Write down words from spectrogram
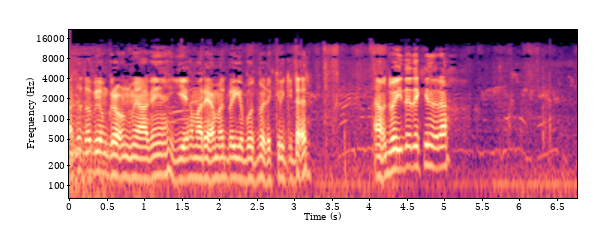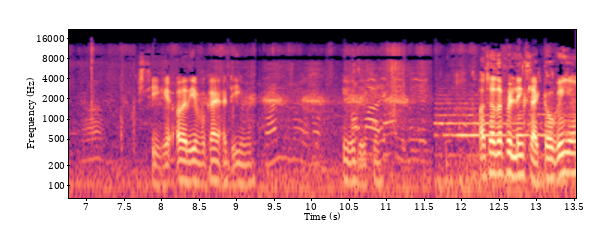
अच्छा तो अभी हम ग्राउंड में आ गए हैं। ये हमारे अहमद भाई ये बहुत बड़े क्रिकेटर अहमद भाई इधर देखिए जरा। ठीक है और ये बकाया टीम है। ये देखिए अच्छा तो फील्डिंग सेलेक्ट हो गई है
